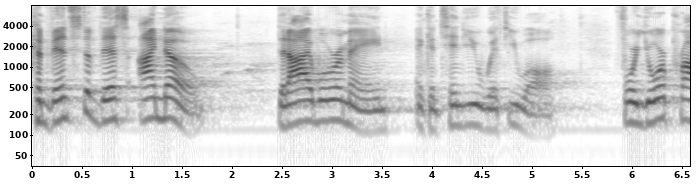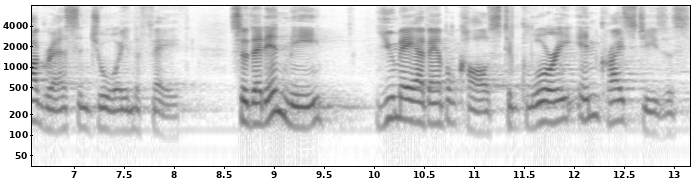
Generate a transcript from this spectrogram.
Convinced of this, I know that I will remain and continue with you all for your progress and joy in the faith, so that in me you may have ample cause to glory in Christ Jesus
